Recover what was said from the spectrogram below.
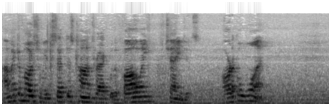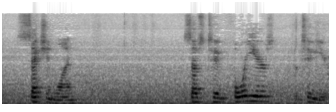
I make a motion, we accept this contract with the following changes. Article one, section one, substitute four years for two years.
